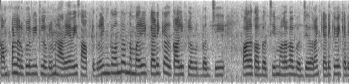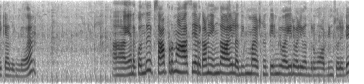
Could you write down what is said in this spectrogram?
கம்பெனியில் இருக்கக்குள்ள வீட்டில் இருக்கக்குள்ள நிறையாவே சாப்பிட்டுக்கிறோம். இங்கே வந்து அந்த மாதிரி கிடைக்காது. காலிஃப்ளவர் பஜ்ஜி வாழைக்கா பஜ்ஜி மிளகா பஜ்ஜி அதெல்லாம் கிடைக்கவே கிடைக்காது இங்கே. எனக்கு வந்து சாப்பிடணும் ஆசையாக இருக்குது ஆனால் எங்கே ஆயில் அதிகமாக ஆயிடுச்சுன்னா திரும்பி வயிறு வலி வந்துடுவோம் அப்படின்னு சொல்லிட்டு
